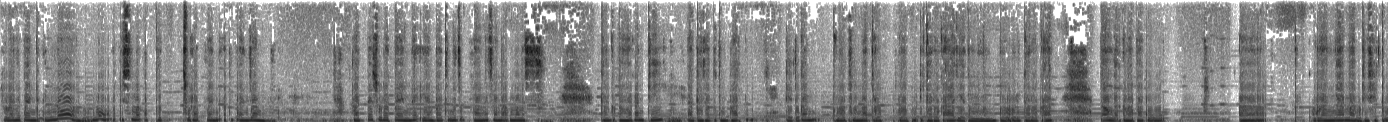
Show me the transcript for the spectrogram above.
suratnya pendek. No no it's not about surat pendek atau panjang. Ada surat pendek yang bacanya cepet banget sampai aku males. Kan kebanyakan di ada satu tempat dia itu kan 24 rok 23 rakaat ya teman-teman. 23 rakaat tahu nggak kenapa aku uh, kurang nyaman di situ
